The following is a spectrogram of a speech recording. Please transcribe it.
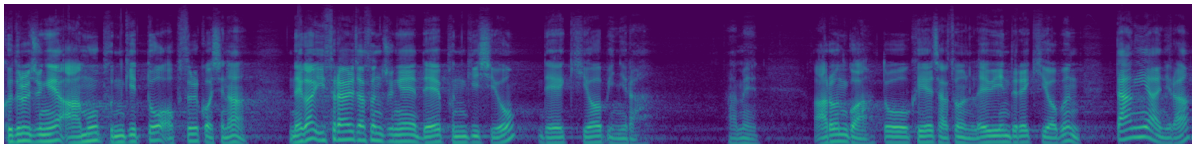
그들 중에 아무 분깃도 없을 것이나 내가 이스라엘 자손 중에 내 분깃이요 내 기업이니라. 아멘. 아론과 또 그의 자손 레위인들의 기업은 땅이 아니라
